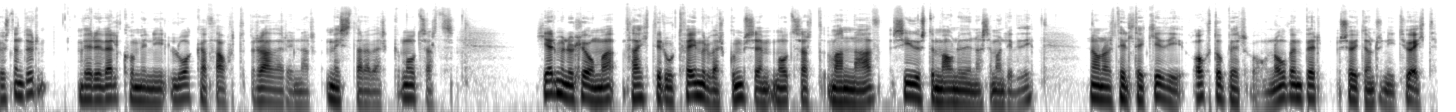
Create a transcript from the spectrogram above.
hlustendur, verið velkomin í loka þátt raðarinnar meistaraverk Mozarts. Hér munur hljóma þættir úr tveimur verkum sem Mozart vann að síðustu mánuðina sem hann lifiði, nánar tiltekið í oktober og november 1791.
